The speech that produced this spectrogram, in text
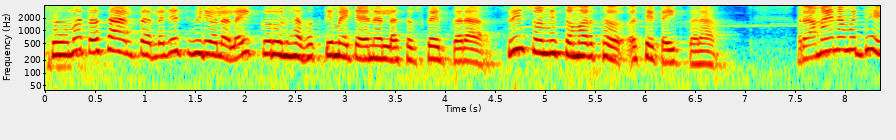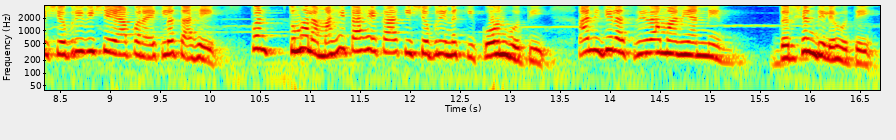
सहमत असाल तर लगेच व्हिडिओला लाईक करून ह्या भक्तिमय चॅनलला सबस्क्राईब करा. श्री स्वामी समर्थ असे टाईप करा. रामायणामध्ये शबरीविषयी आपण ऐकलंच आहे. पण तुम्हाला माहीत आहे का की शबरी नक्की कोण होती? आणि जिला श्रीरामान यांनी दर्शन दिले होते.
